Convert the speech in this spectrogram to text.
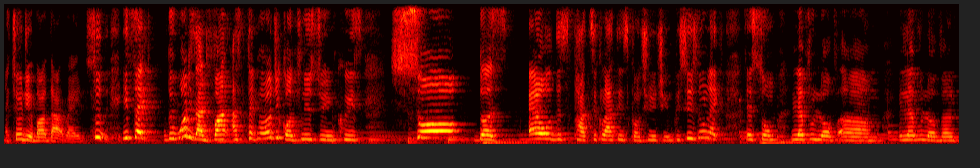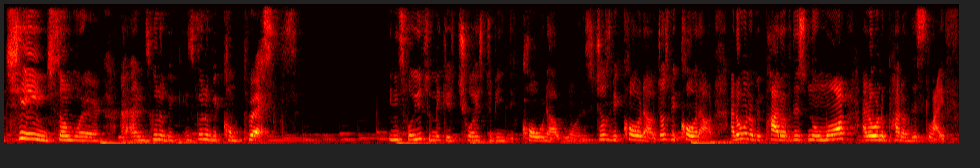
I told you about that, right? So it's like the world is advanced as technology continues to increase, so does all these particular things continue to increase. So it's not like there's some level of um level of um, change somewhere and it's gonna be it's gonna be compressed. It is for you to make a choice to be the called out ones. Just be called out. Just be called out. I don't want to be part of this no more. I don't want to be part of this life.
